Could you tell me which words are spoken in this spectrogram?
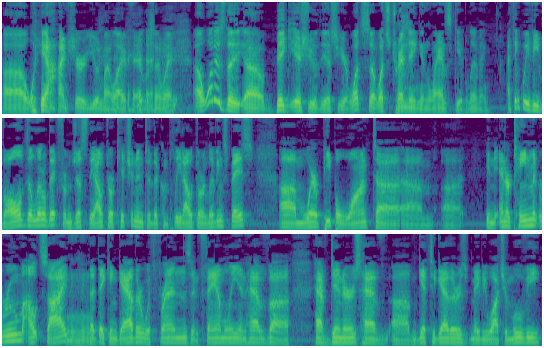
Uh, well, yeah, I'm sure you and my wife feel the same way. Uh, what is the uh, big issue this year? What's uh, what's trending in landscape living? I think we've evolved a little bit from just the outdoor kitchen into the complete outdoor living space, um, where people want um, an entertainment room outside mm-hmm. that they can gather with friends and family and have uh, have dinners, have um, get-togethers, maybe watch a movie,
